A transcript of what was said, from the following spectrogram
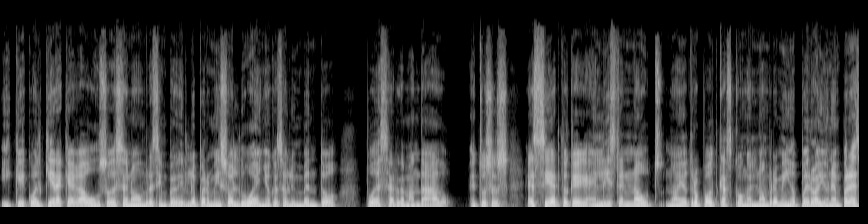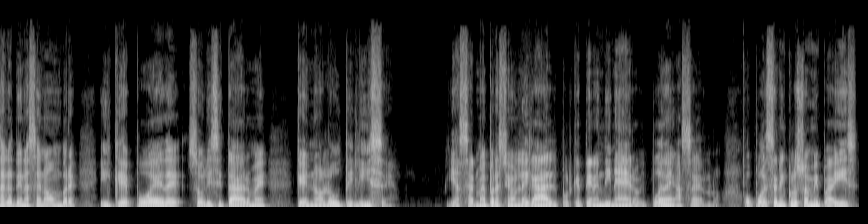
y que cualquiera que haga uso de ese nombre sin pedirle permiso al dueño que se lo inventó puede ser demandado. Entonces, es cierto que en Listen Notes no hay otro podcast con el nombre mío, pero hay una empresa que tiene ese nombre y que puede solicitarme que no lo utilice y hacerme presión legal porque tienen dinero y pueden hacerlo. O puede ser incluso en mi país.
